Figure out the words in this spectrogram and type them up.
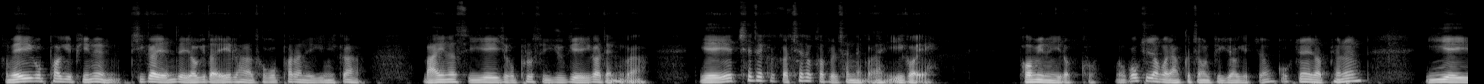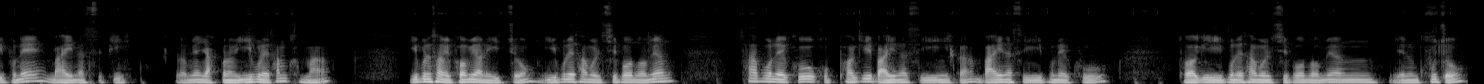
그럼 A 곱하기 B는 B가 얘인데 여기다 A를 하나 더 곱하라는 얘기니까 마이너스 2A 제곱 플러스 6A가 되는 거야. 얘의 최대값과 최소값을 찾는 거야. 이거에. 범위는 이렇고. 그럼 꼭지점과 양끝점을 비교하겠죠. 꼭지점의 좌표는 2A분의 마이너스 B. 그러면 약분하면 2분의 3, 2분의 3이 범위 안에 있죠. 2분의 3을 집어넣으면 4분의 9 곱하기 마이너스 2니까 마이너스 2분의 9 더하기 2분의 3을 집어넣으면 얘는 9죠.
